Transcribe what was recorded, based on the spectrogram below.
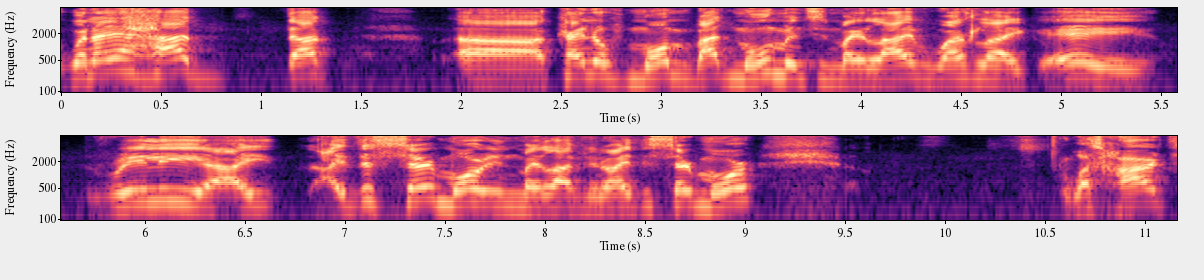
when I had that uh, kind of mom, bad moments in my life, was like, hey, really, I I deserve more in my life. You know, I deserve more. It was hard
